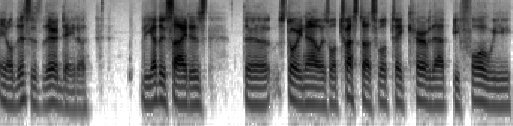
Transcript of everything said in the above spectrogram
you know, this is their data. The other side is the story now is, well, trust us, we'll take care of that before we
